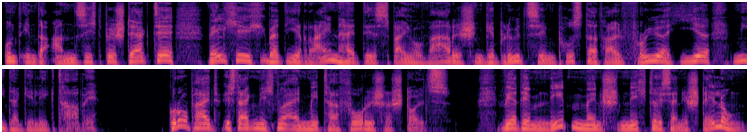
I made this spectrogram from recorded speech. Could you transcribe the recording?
und in der Ansicht bestärkte, welche ich über die Reinheit des bajovarischen Geblüts im Pustertal früher hier niedergelegt habe. Grobheit ist eigentlich nur ein metaphorischer Stolz. Wer dem Nebenmenschen nicht durch seine Stellung,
